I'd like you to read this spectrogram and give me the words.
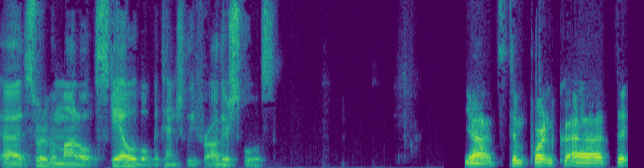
uh, sort of a model scalable potentially for other schools? Yeah it's important uh, the,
